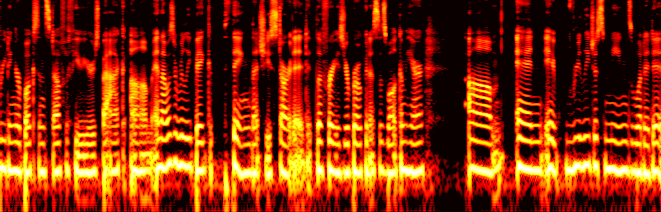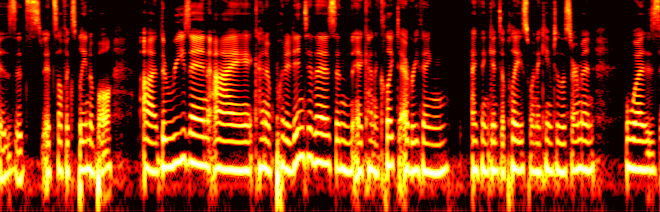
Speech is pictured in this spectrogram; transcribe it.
reading her books and stuff a few years back. Um, and that was a really big thing that she started the phrase, Your brokenness is welcome here. Um, and it really just means what it is. It's it's self explainable. Uh, the reason I kind of put it into this and it kind of clicked everything I think into place when it came to the sermon was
